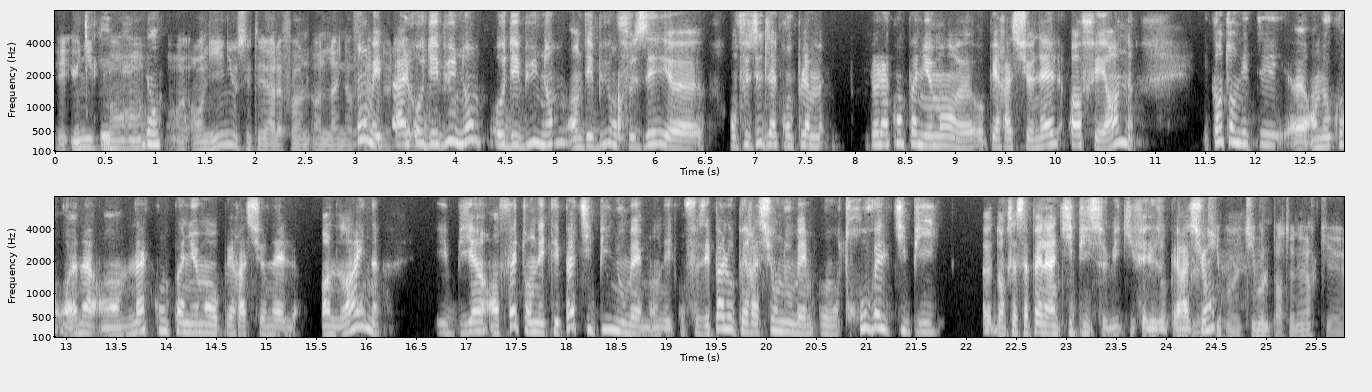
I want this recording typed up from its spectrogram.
Et uniquement en, ligne ou c'était à la fois online offline Non, mais au début non. Au début non. En début on faisait on faisait de la de l'accompagnement euh, opérationnel off et on. Et quand on était euh, en, en accompagnement opérationnel online, eh bien, en fait, on n'était pas Tipeee nous-mêmes. On ne faisait pas l'opération nous-mêmes. On trouvait le Tipeee. Euh, donc, ça s'appelle un Tipeee, celui qui fait les opérations. Le le partenaire qui est.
